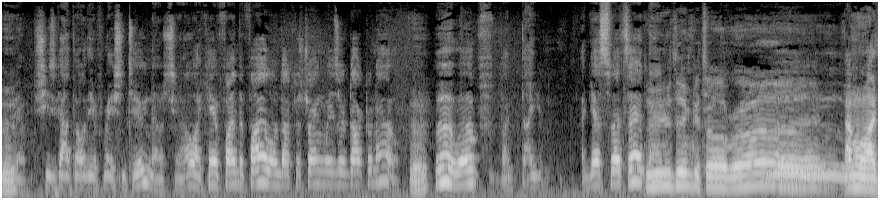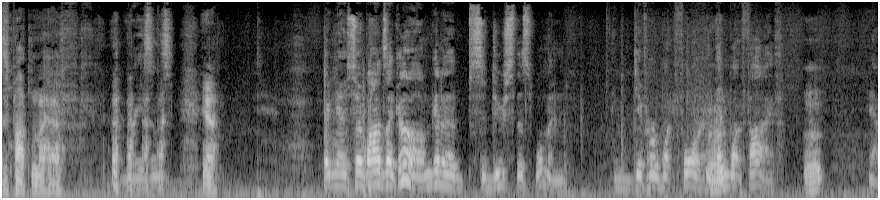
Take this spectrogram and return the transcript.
Mm-hmm. you know, she's got all the information too. You know, she, oh, I can't find the file on Doctor Strangways or Doctor No. Mm-hmm. Oh well, I, I, I guess that's it Do you think it's alright? I don't know why it just popped in my head. reasons. Yeah. But you know, so Bond's like, oh, I'm gonna seduce this woman and give her what for, and then what 5 mm-hmm. Yeah,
